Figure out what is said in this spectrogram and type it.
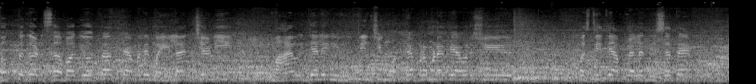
भक्तगण सहभागी होतात. त्यामध्ये महिलांची आणि महाविद्यालयीन युवतींची मोठ्या प्रमाणात यावर्षी उपस्थिती आपल्याला दिसत आहे.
